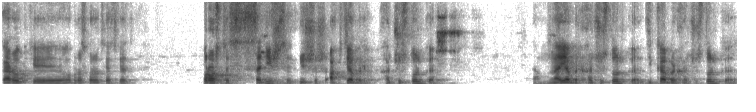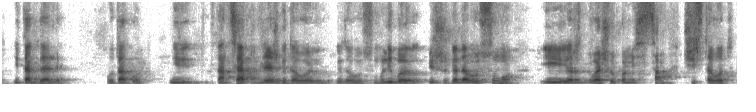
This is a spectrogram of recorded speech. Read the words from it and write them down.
Короткий вопрос, короткий ответ. Просто садишься, пишешь октябрь, хочу столько, там, ноябрь хочу столько, декабрь хочу столько и так далее. Вот так вот. И в конце определяешь годовую, годовую сумму. Либо пишешь годовую сумму и разбиваешь ее по месяцам, чисто вот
